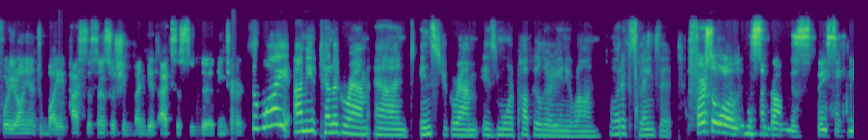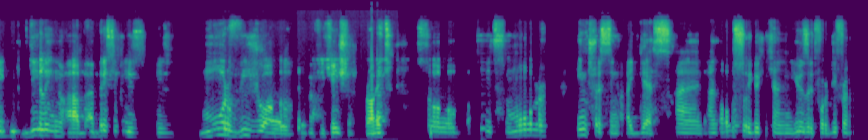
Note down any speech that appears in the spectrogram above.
for Iranian to bypass the censorship and get access to the internet. So why, I mean, Telegram and Instagram is more popular in Iran? What explains it? First of all, Instagram is basically dealing, uh, basically is, is more visual application, right? So it's more interesting, I guess. And, and also you can use it for different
